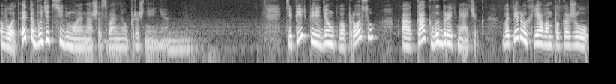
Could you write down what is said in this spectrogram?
Вот, это будет седьмое наше с вами упражнение. Теперь перейдем к вопросу, а, как выбрать мячик. Во-первых, я вам покажу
